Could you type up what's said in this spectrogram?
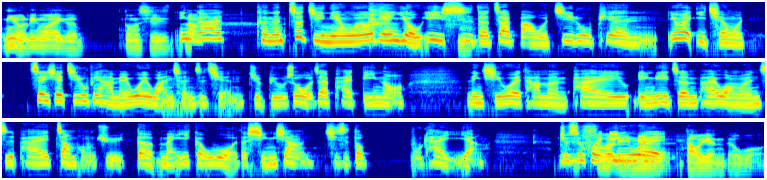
你有另外一个东西，应该可能这几年我有点有意识的在把我纪录片，因为以前我这些纪录片还没未完成之前，就比如说我在拍 Dino、林奇伟他们拍林丽珍、拍王文志、拍帐篷剧的每一个我的形象，其实都不太一样，就是会因为导演的我。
